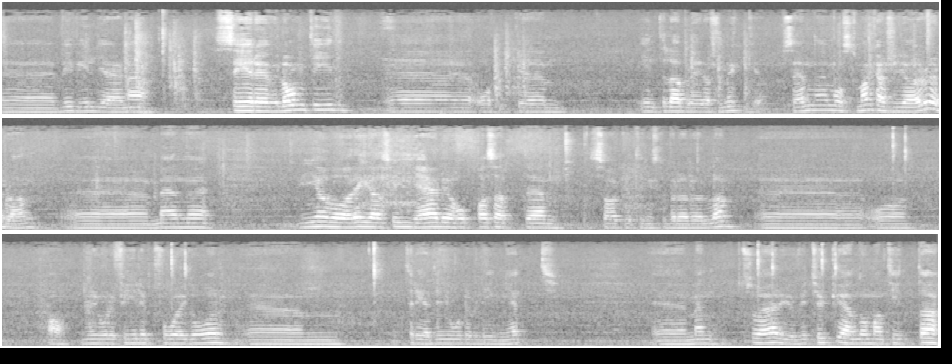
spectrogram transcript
Eh, vi vill gärna se det över lång tid eh, och eh, inte laborera för mycket. Sen eh, måste man kanske göra det ibland. Eh, men eh, vi har varit ganska ihärdiga och hoppas att eh, saker och ting ska börja rulla. Eh, och, ja, nu gjorde Filip två igår. Eh, tredje gjorde väl inget. Eh, men så är det ju. Vi tycker ändå om man tittar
